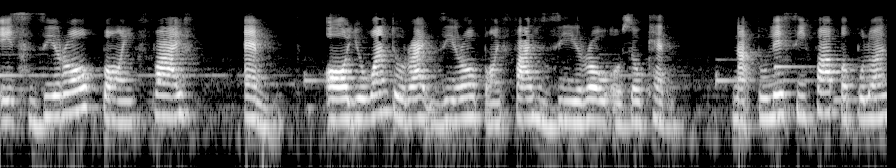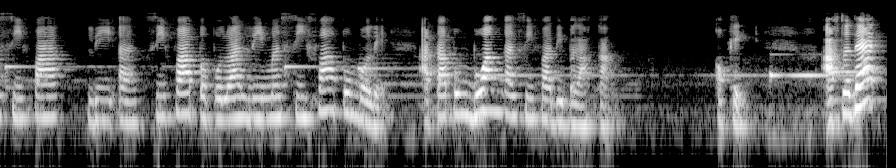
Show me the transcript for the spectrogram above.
It's 0.5 m. Or you want to write 0.50 also can. Nak tulis sifar perpuluhan sifar li, uh, sifar perpuluhan 5 sifar pun boleh. Ataupun buangkan sifar di belakang. Okay. After that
